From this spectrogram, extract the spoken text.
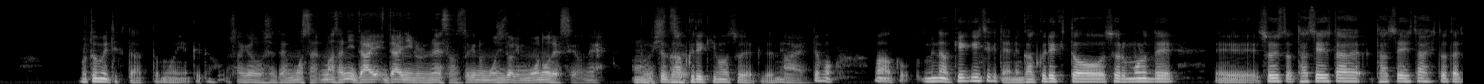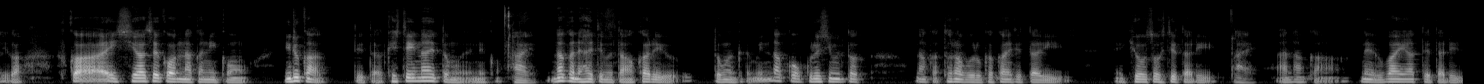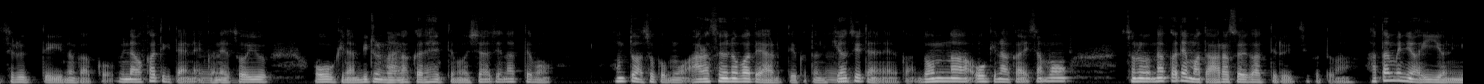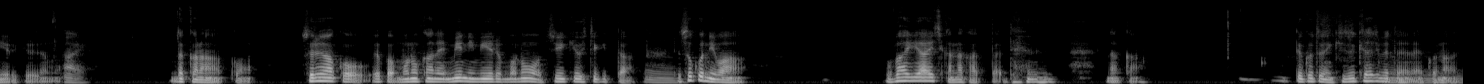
求めてきたと思うんやけど。先ほどおっしゃったまさまさに第第二のルネサンスの時の文字通りものですよね。うん、学歴もそうやけどね。はいでも、まあみんな経験してきたよね。学歴とそれもので、えーそういう人、達成した、達成した人たちが深い幸せ感の中にこう、いるかって言ったら決していないと思うよね。はい。中に入ってみたらわかると思うけど、みんなこう苦しみと、なんかトラブル抱えてたり、えー競争してたり、はい。あなんかね、奪い合ってたりするっていうのがこう、みんな分かってきたよね。うんそういう大きなビルの中に入っても幸せになっても、本当はそこもう争いの場であるっていうことに気がついたんじゃないのか。どんな大きな会社も、その中でまた争いがあってるっていうことが、はためにはいいように見えるけれども。はい。だから、こう、それはこう、やっぱ物金、目に見えるものを追求してきた。うんでそこには、奪い合いしかなかったっていう、なんか、っていうことに気づき始めたんじゃないかな。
